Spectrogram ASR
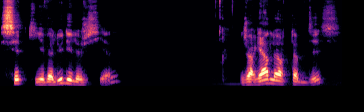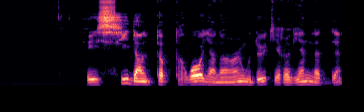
sites qui évaluent des logiciels. Je regarde leur top 10. Et si dans le top 3, il y en a un ou deux qui reviennent là-dedans,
